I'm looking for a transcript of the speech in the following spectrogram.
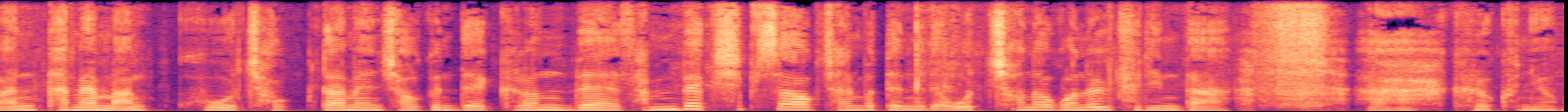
많다면 많고 적다면 적은데 그런데 314억 잘못됐는데 5천억 원을 줄인다. 아, 그렇군요.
